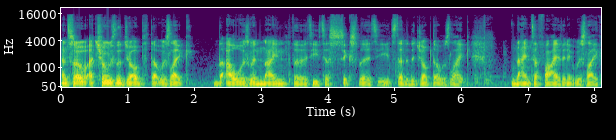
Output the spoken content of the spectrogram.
And so I chose the job that was like the hours were nine thirty to six thirty instead of the job that was like nine to five, and it was like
